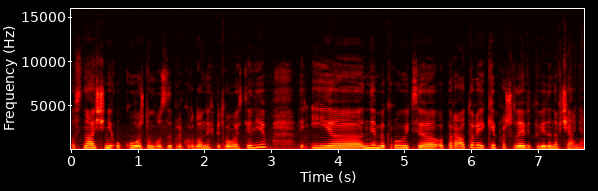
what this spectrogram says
оснащенні у кожному з прикордонних підрозділів, і е, ними керують е, оператори, які пройшли відповідне навчання.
